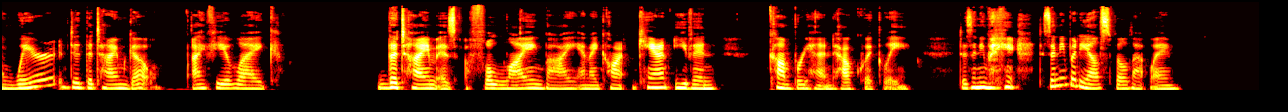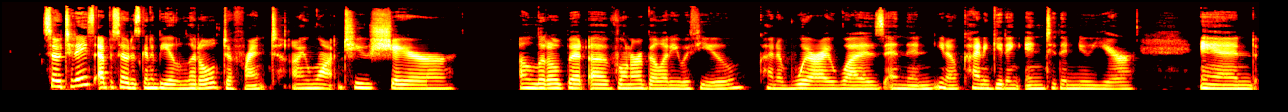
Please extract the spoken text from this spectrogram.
where did the time go? I feel like the time is flying by and I can't, can't even comprehend how quickly. Does anybody does anybody else feel that way? So today's episode is going to be a little different. I want to share a little bit of vulnerability with you, kind of where I was and then, you know, kind of getting into the new year and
